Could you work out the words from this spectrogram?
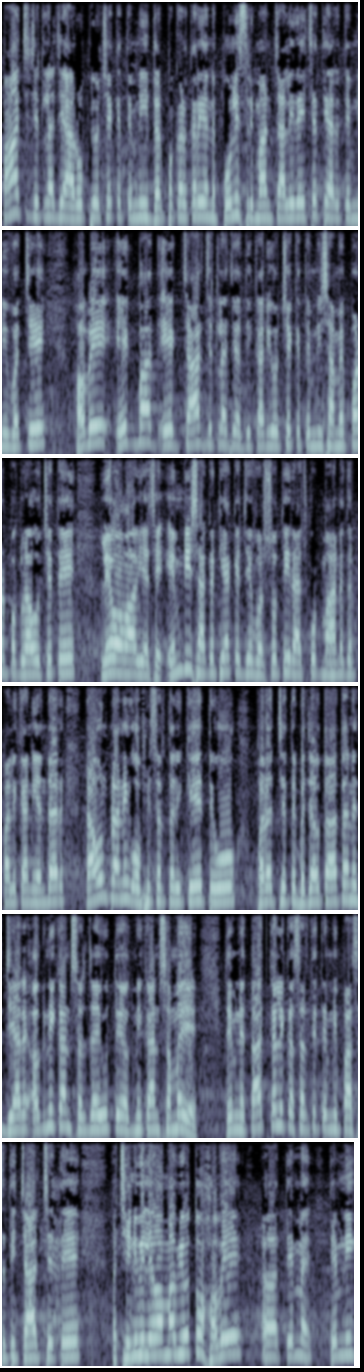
પાંચ જેટલા જે આરોપીઓ છે કે તેમની ધરપકડ કરી અને પોલીસ રિમાન્ડ ચાલી રહી છે, ત્યારે તેમની વચ્ચે હવે એક બાદ એક ચાર જેટલા જે અધિકારીઓ છે કે તેમની સામે પણ પગલાઓ છે તે લેવામાં આવ્યા છે. એમડી સાગઠિયા કે જે વર્ષોથી રાજકોટ મહાનગરપાલિકાની અંદર ટાઉન પ્લાનિંગ ઓફિસર તરીકે તેઓ ફરજ છે તે બજાવતા હતા અને જ્યારે અગ્નિકાંડ સર્જાયું તે અગ્નિકાંડ સમયે તેમને તાત્કાલિક અસરથી તેમની પાસેથી ચાર્જ છે તે છીનવી લેવામાં આવ્યો હતો. હવે તેમની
